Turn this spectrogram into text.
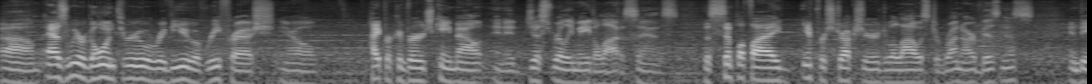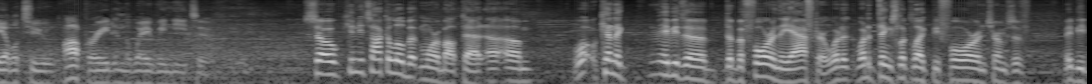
Um, as we were going through a review of refresh, you know, Hyperconverged came out and it just really made a lot of sense. The simplified infrastructure to allow us to run our business and be able to operate in the way we need to. So can you talk a little bit more about that? Uh, um, what kind of, maybe the, the before and the after, what did, what did things look like before in terms of maybe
